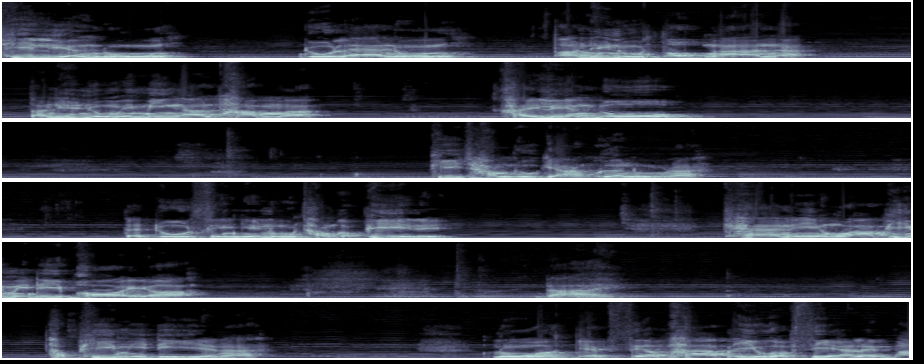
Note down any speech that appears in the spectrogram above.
ที่เลี้ยงหนู ดูแลหนู ตอนที่หนูตกงานน่ะ ตอนที่หนูไม่มีงานทำอะ ใครเลี้ยงดู พี่ทำทุกอย่างเพื่อหนูนะ แต่ดูสิ่งที่หนูทำกับพี่ดิ แค่นี้ยังว่าพี่ไม่ดีพออีกเหรอ ได้ ถ้าพี่ไม่ดีอะนะ หนูก็เก็บเสื้อผ้าไปอยู่กับเสียเลยไป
